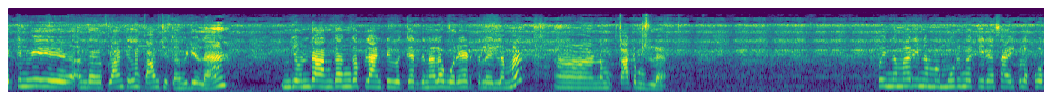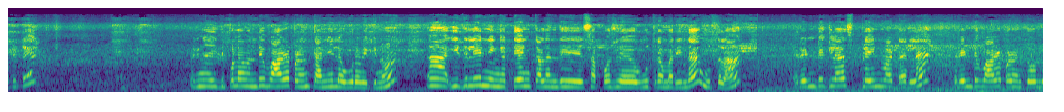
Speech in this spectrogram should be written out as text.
ஏற்கனவே அந்த பிளான்ட்டெல்லாம் காமிச்சிருக்கேன் வீடியோவில் இங்கே வந்து அங்கங்கே பிளான்ட்டு வைக்கிறதுனால ஒரே இடத்துல இல்லாமல் நமக்கு காட்ட முடியல. இப்போ இந்த மாதிரி நம்ம முருங்கைக்கீரை சாயல்குள்ளே போட்டுட்டு பாருங்க இது போல் வந்து வாழைப்பழம் தண்ணியில் ஊற வைக்கணும். இதுலேயே நீங்கள் தேன் கலந்து சப்போஸ் ஊற்றுற மாதிரி இருந்தால் ஊற்றலாம் ரெண்டு கிளாஸ் பிளெயின் வாட்டரில் ரெண்டு வாழைப்பழம் தோல்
